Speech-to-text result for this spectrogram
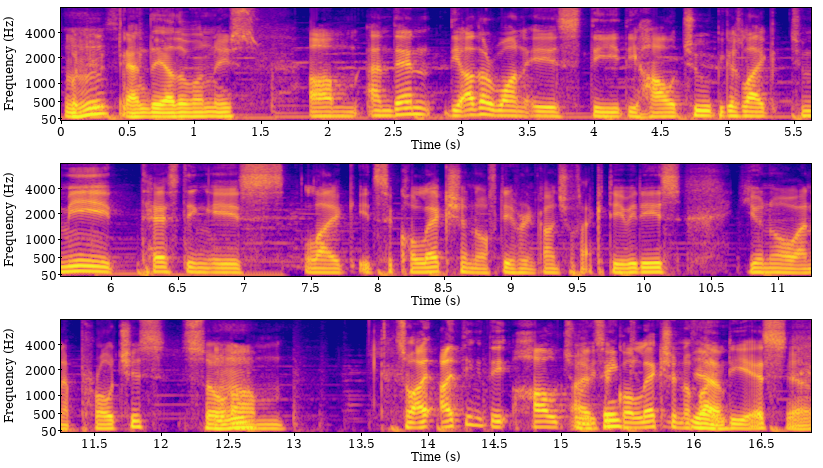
What do you Mhm. And the other one is Um, and then the other one is the the how to because like to me testing is like it's a collection of different kinds of activities, you know, and approaches. So Mhm. um, so I, I think the how to I is think- a collection of yeah, ideas yeah.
